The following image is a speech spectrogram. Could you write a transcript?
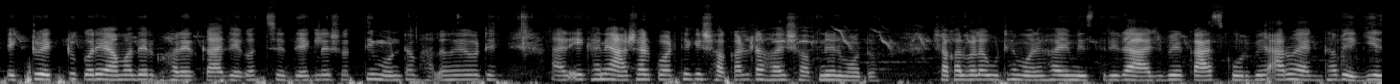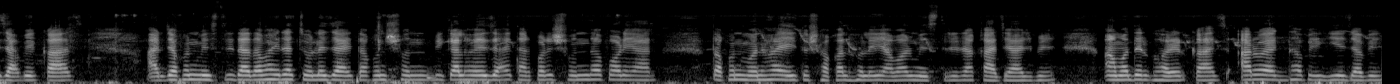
একটু একটু করে আমাদের ঘরের কাজ এগোচ্ছে। দেখলে সত্যি মনটা ভালো হয়ে ওঠে। আর এখানে আসার পর থেকে সকালটা হয় স্বপ্নের মতো। সকালবেলা উঠে মনে হয় মিস্ত্রিরা আসবে, কাজ করবে আরও এক ধাপ এগিয়ে যাবে কাজ। আর যখন মিস্ত্রি দাদাভাইরা চলে যায়, তখন সন, বিকাল হয়ে যায়, তারপরে সন্ধ্যা পড়ে আর তখন মনে হয় এই তো সকাল হলেই আবার মিস্ত্রিরা কাজে আসবে। আমাদের ঘরের কাজ আরও এক ধাপ এগিয়ে যাবে।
